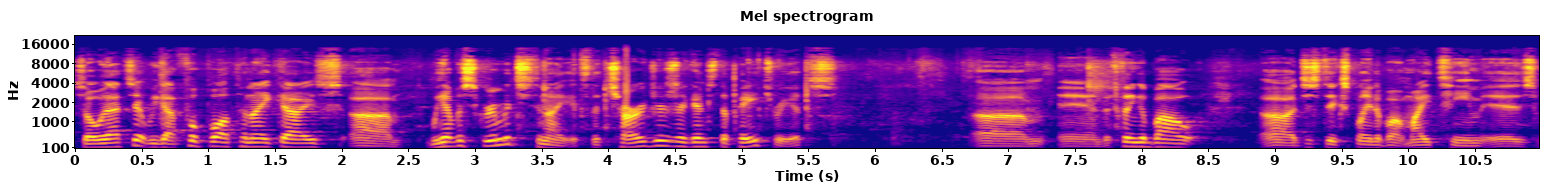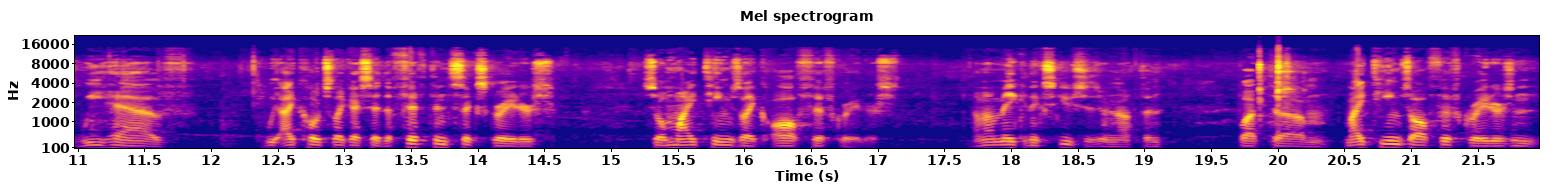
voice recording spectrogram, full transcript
So that's it. We got football tonight, guys. Um, we have a scrimmage tonight. It's the Chargers against the Patriots. Um, and the thing about, uh, just to explain about my team is we have, we, I coach, like I said, the fifth and sixth graders. So my team's like all fifth graders. I'm not making excuses or nothing, but um, my team's all fifth graders, and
